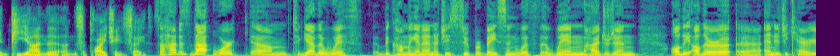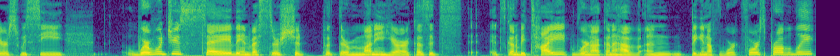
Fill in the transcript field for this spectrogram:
E&P and the and the supply chain side. So how does that work um, together with becoming an energy super basin with wind, hydrogen, all the other uh, energy carriers we see? where would you say the investors should put their money here? Because it's it's going to be tight. We're not going to have a big enough workforce. Probably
